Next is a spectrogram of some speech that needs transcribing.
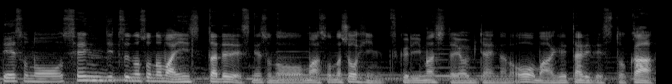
でその先日のそのまあインスタでですねそのまあそんな商品作りましたよみたいなのをまあげたりですとか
